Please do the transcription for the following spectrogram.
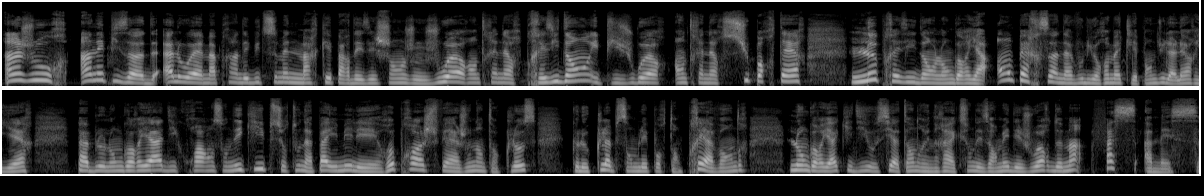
Un jour, un épisode à l'OM après un début de semaine marqué par des échanges joueurs-entraîneurs-présidents et puis joueurs-entraîneurs-supporters. Le président Longoria en personne a voulu remettre les pendules à l'heure hier. Pablo Longoria dit croire en son équipe, surtout n'a pas aimé les reproches faits à Jonathan Klaus, que le club semblait pourtant prêt à vendre. Longoria qui dit aussi attendre une réaction désormais des joueurs demain face à Metz.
